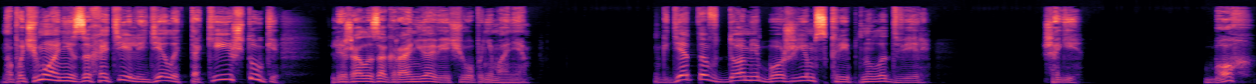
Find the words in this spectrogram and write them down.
Но почему они захотели делать такие штуки — лежала за гранью овечьего понимания. Где-то в доме Божьем скрипнула дверь. Шаги. Бог?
